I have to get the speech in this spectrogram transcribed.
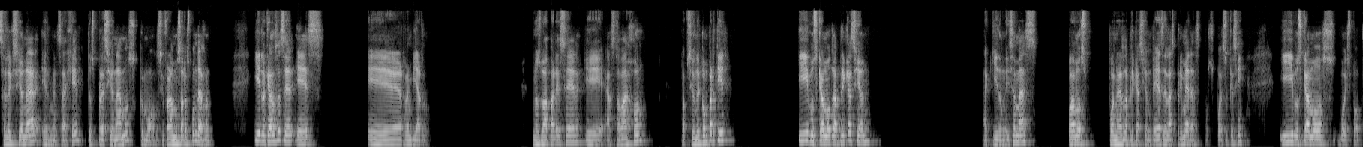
seleccionar el mensaje, entonces presionamos como si fuéramos a responderlo, y lo que vamos a hacer es eh, reenviarlo. Nos va a aparecer eh, hasta abajo la opción de compartir y buscamos la aplicación. Aquí donde dice más, podemos poner la aplicación desde las primeras, por supuesto que sí. Y buscamos VoicePop.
